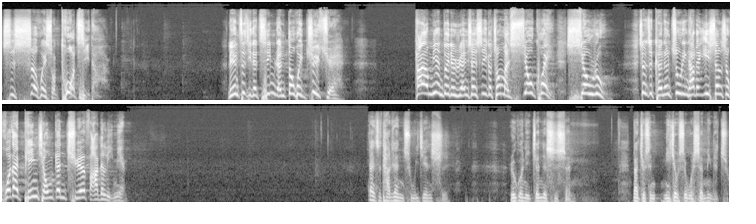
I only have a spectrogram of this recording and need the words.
是社会所唾弃的，连自己的亲人都会拒绝。他要面对的人生是一个充满羞愧、羞辱，甚至可能注定他的一生是活在贫穷跟缺乏的里面。但是他认出一件事：如果你真的是神，那就是你就是我生命的主。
